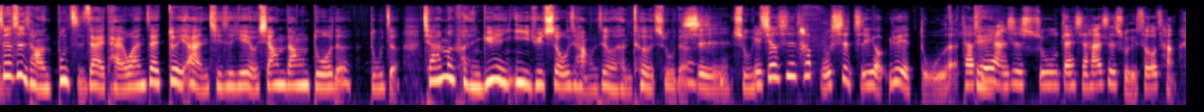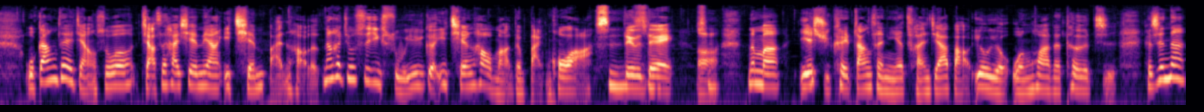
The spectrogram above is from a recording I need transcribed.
这个市场不止在台湾，在对岸其实也有相当多的。读者其实他们很愿意去收藏这种很特殊的是书，也就是它不是只有阅读了，它虽然是书，但是它是属于收藏。我刚刚在讲说，假设它限量一千版好了，那它就是一属于一个一千号码的版画，是对不对？啊，那么也许可以当成你的传家宝，又有文化的特质。可是呢，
